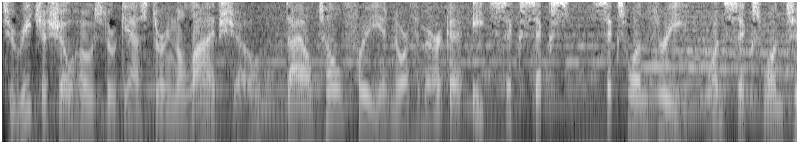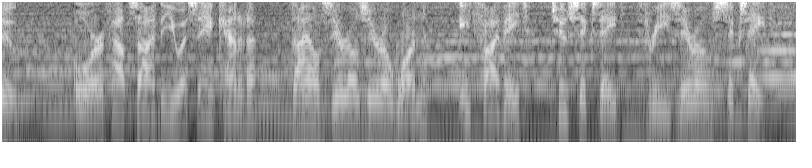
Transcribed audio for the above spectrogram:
To reach a show host or guest during the live show, dial toll free in North America 866 613 1612. Or if outside the USA and Canada, dial 001 858 268 3068.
